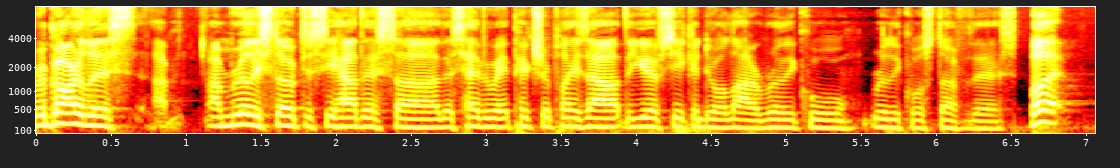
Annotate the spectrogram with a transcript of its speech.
regardless, I'm, really stoked to see how this uh, this heavyweight picture plays out. The UFC can do a lot of really cool, really cool stuff. With this, but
